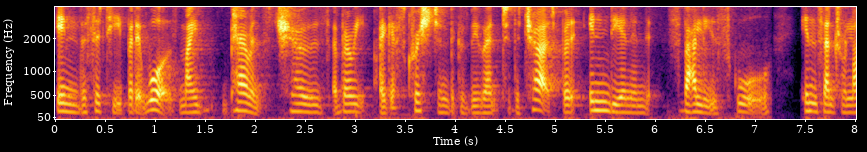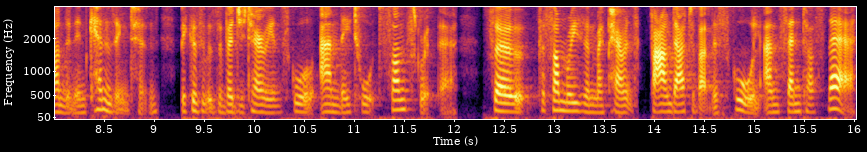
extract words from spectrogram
in the city, but it was. My parents chose a very, I guess, Christian because we went to the church, but Indian in its values school in central London, in Kensington, because it was a vegetarian school and they taught Sanskrit there. So, for some reason, my parents found out about this school and sent us there.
